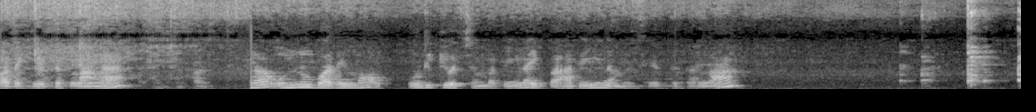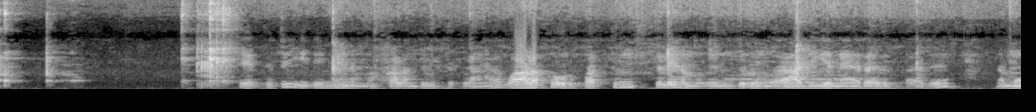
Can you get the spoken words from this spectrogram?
வதக்கி விட்டுக்கலாங்க ஒன்றும் பாதியமாக ஒதுக்கி வச்சோம் பார்த்தீங்களா இப்போ அதையும் நம்ம சேர்த்துக்கலாம். சேர்த்துட்டு இதையுமே நம்ம கலந்து விட்டுக்கலாங்க. வாழைக்காய் ஒரு பத்து நிமிஷத்துலேயே நம்ம வெந்துடுங்க அதிக நேரம் இருக்காது. நம்ம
